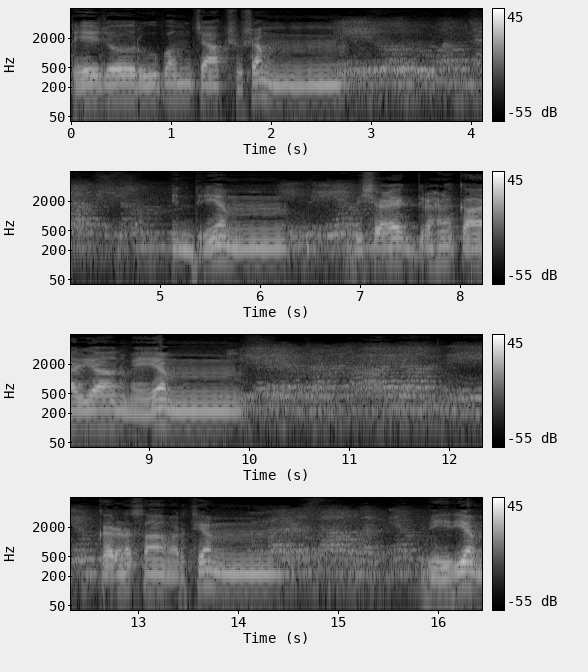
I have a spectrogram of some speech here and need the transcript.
तेजो रूपं चाक्षुषम्। इन्द्रियम्। कर्ण सामर्थ्यम वीर्यम।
